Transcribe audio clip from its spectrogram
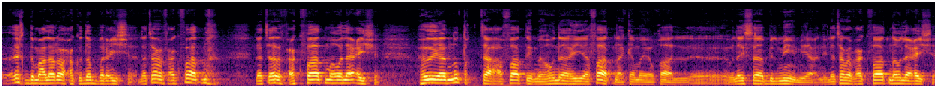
اخدم على روحك ودبر عيشة لا تنفعك فاطمة لا تنفعك فاطمة ولا عيشة. هي النطق تاع فاطمة هنا هي فاطمة كما يقال آه، وليس بالميم يعني لا تنفعك فاطمة ولا عيشة.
